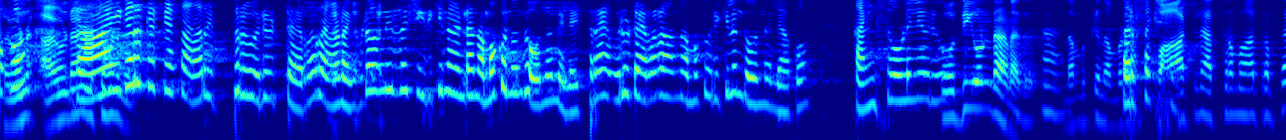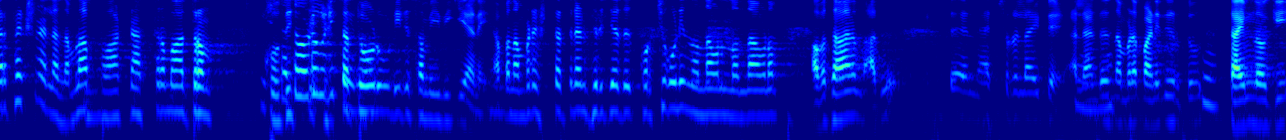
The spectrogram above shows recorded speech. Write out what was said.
അതുകൊണ്ടാണ് ഗായകർക്കൊക്കെ സാർ ഇത്ര ഒരു ടെററാണോ ഇവിടെ വന്നിരുന്ന് ചിരിക്കുന്ന കണ്ടാ നമുക്കൊന്നും തോന്നുന്നില്ല. ഇത്ര ഒരു ടെററാണ് നമുക്ക് ഒരിക്കലും തോന്നുന്നില്ല. അപ്പം കൺസോളിലെ ഒരു കൊതി കൊണ്ടാണത്. നമുക്ക് നമ്മുടെ Perfection. പാട്ടിന് അത്രമാത്രം പെർഫെക്ഷൻ അല്ല. നമ്മൾ ആ പാട്ടിന് അത്രമാത്രം കൊതിച്ച് ഇഷ്ടത്തോടു കൂടി സമീപിക്കുകയാണ്. അപ്പൊ നമ്മുടെ ഇഷ്ടത്തിനനുസരിച്ച് അത് കുറച്ചും കൂടി നന്നാവണം നന്നാവണം. അവസാനം അത് നാച്ചുറൽ ആയിട്ട് അല്ലാണ്ട് നമ്മുടെ പണി തീർത്തു. ടൈം നോക്കി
